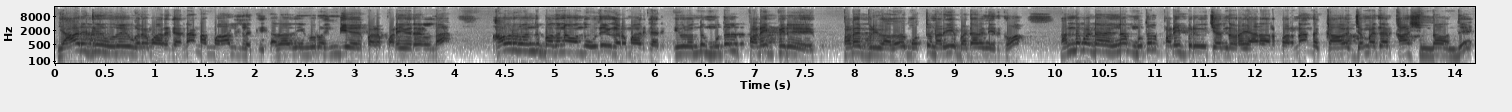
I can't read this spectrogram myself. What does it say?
யாருக்கு உதவிகரமா இருக்காருன்னா நம்ம ஆளுகளுக்கு. அதாவது இவரும் இந்திய பட- படை வீரர்கள் தான். அவருக்கு வந்து பார்த்தோன்னா வந்து உதவிகரமா இருக்காரு. இவர் வந்து முதல் படைப்பிரி படைப்பிரிவு அதாவது மொத்தம் நிறைய பட்டாலியன் இருக்கும். அந்த பட்டாலியன்ல முதல் படைப்பிரிவு சேர்ந்தவர் யாரா இருப்பாருன்னா அந்த கா ஜமேதார் காஷிம் தான் வந்து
